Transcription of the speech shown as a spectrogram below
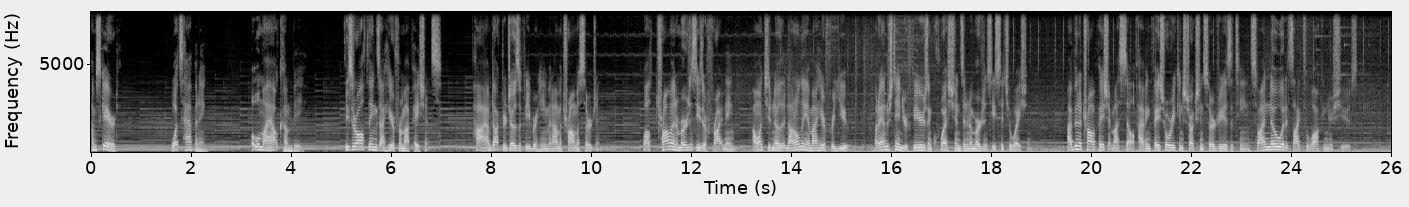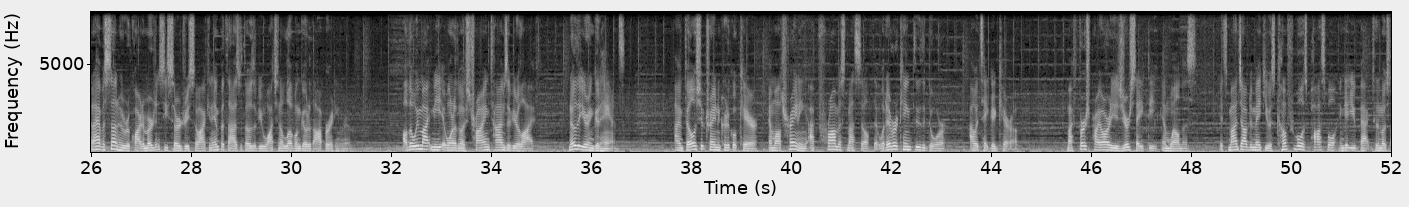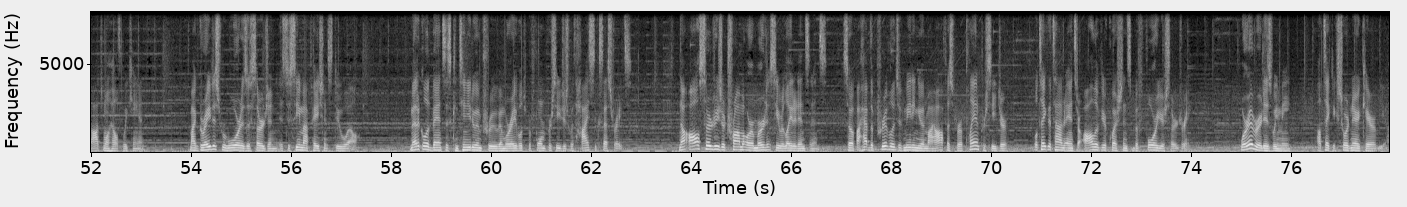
I'm scared. What's happening? What will my outcome be? These are all things I hear from my patients. Hi, I'm Dr. Joseph Ibrahim, and I'm a trauma surgeon. While trauma and emergencies are frightening, I want you to know that not only am I here for you, but I understand your fears and questions in an emergency situation. I've been a trauma patient myself, having facial reconstruction surgery as a teen, so I know what it's like to walk in your shoes. And I have a son who required emergency surgery, so I can empathize with those of you watching a loved one go to the operating room. Although we might meet at one of the most trying times of your life, know that you're in good hands. I am fellowship trained in critical care, and while training, I promised myself that whatever came through the door, I would take good care of. My first priority is your safety and wellness. It's my job to make you as comfortable as possible and get you back to the most optimal health we can. My greatest reward as a surgeon is to see my patients do well. Medical advances continue to improve, and we're able to perform procedures with high success rates. Not all surgeries are trauma or emergency related incidents, so if I have the privilege of meeting you in my office for a planned procedure, we'll take the time to answer all of your questions before your surgery. Wherever it is we meet, I'll take extraordinary care of you.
